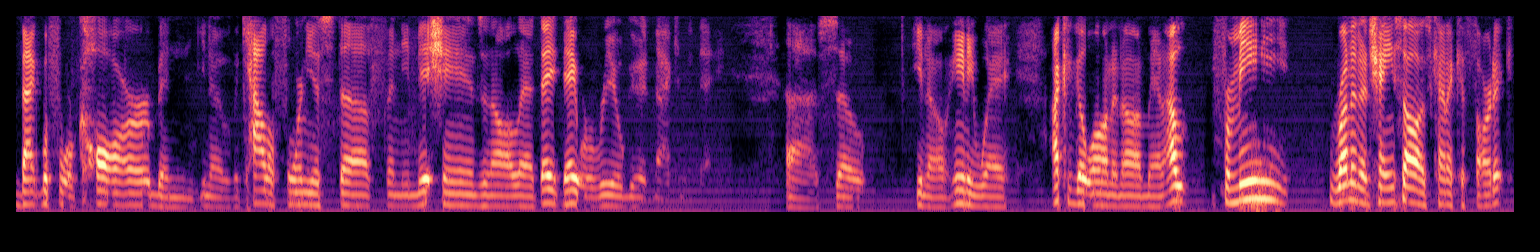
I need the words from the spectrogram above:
back before carb and you know the California stuff and emissions and all that. They they were real good back in the day. Uh, so you know, anyway, I could go on and on, man. I for me, running a chainsaw is kind of cathartic.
